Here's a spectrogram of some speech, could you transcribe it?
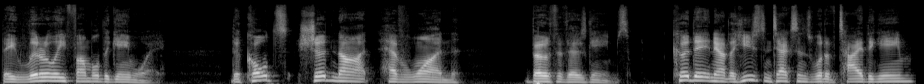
They literally fumbled the game away. The Colts should not have won both of those games. Could they? Now, the Houston Texans would have tied the game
